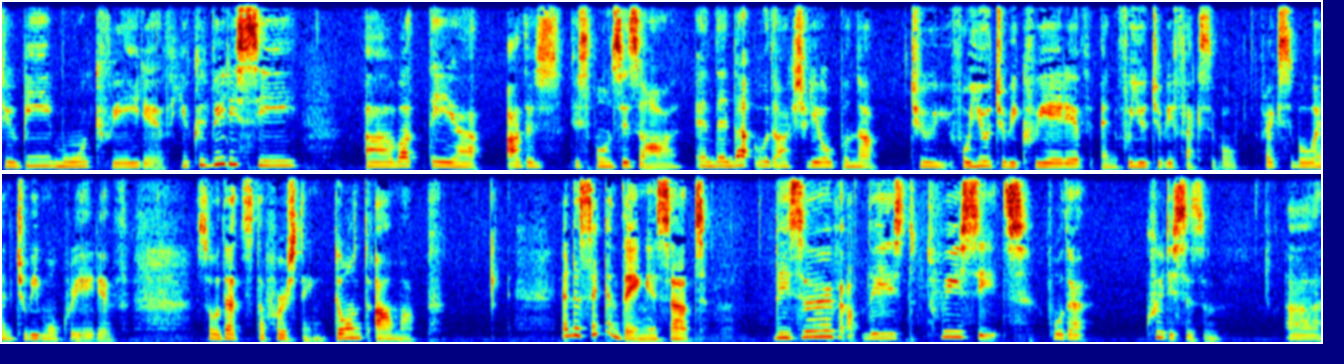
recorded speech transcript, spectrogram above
to be more creative. You could really see uh, what the uh, others' responses are, and then that would actually open up to for you to be creative and for you to be flexible, flexible and to be more creative. So that's the first thing. Don't arm up. And the second thing is that reserve at least three seats for the criticism, uh,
